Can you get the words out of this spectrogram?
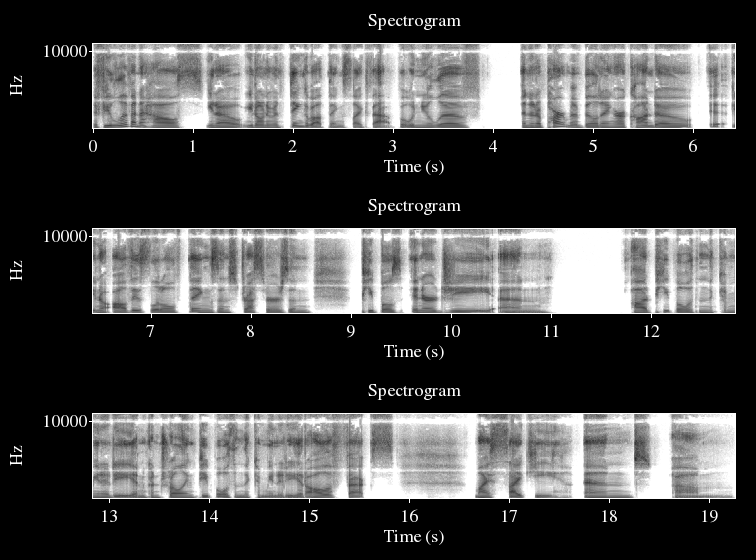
if you live in a house, you know, you don't even think about things like that. But when you live in an apartment building or a condo, it, you know, all these little things and stressors and people's energy and odd people within the community and controlling people within the community, it all affects my psyche and um,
